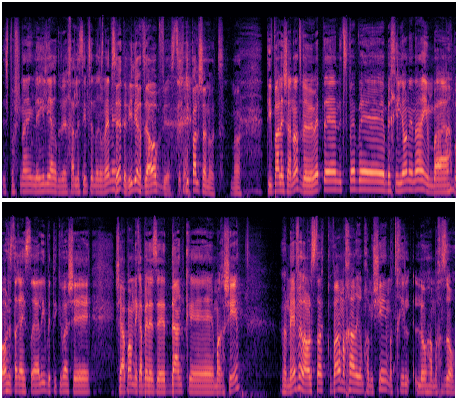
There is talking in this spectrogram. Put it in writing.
יש פה שניים להיליארד ואחד לסים סנדר ונה. בסדר, היליארד זה ה obvious, צריך טיפה לשנות. מה? טיפה לשנות, ובאמת אה, נצפה בכיליון עיניים באולסטאר הישראלי, בתקווה ש... שהפעם נקבל איזה דנק אה, מרשים. אבל מעבר לאולסטאר, כבר מחר, יום חמישי, מתחיל לו המחזור.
